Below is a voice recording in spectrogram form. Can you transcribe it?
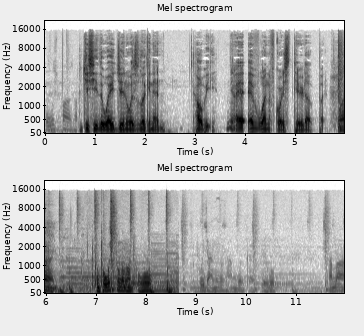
보고 싶어하는 사람 Did you see the way Jin was looking at Hobie? You know, e- everyone, of course, teared up, but 그 보고 싶은 것만 보고 보이지 않는 것은 안 보니까요. 그리고 아마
